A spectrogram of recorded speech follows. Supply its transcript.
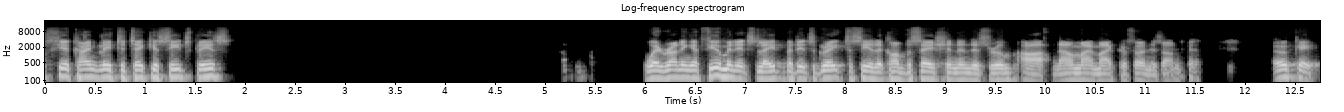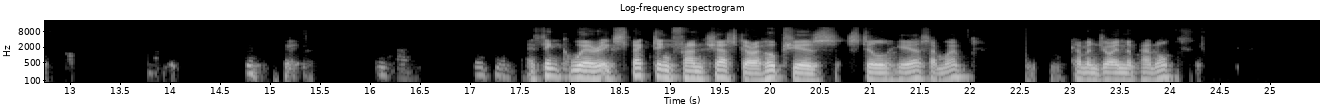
ask you kindly to take your seats, please. We're running a few minutes late, but it's great to see the conversation in this room. Ah, now my microphone is on. okay. I think we're expecting Francesca. I hope she is still here somewhere. Come and join the panel.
